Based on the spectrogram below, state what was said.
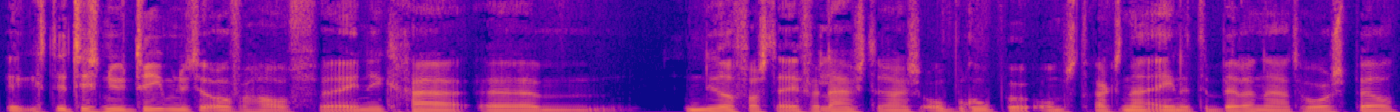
het is nu drie minuten over half één. Ik ga um, nu alvast even luisteraars oproepen... om straks na ene te bellen, na het hoorspel.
